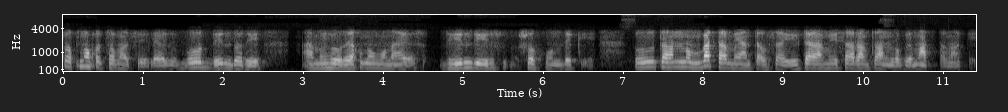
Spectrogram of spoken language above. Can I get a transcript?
প্রশ্ন করতাম আছিল বহুত দিন ধরে আমি ওর এখনও মনে হয় দিন দিন স্বপ্ন দেখি। তো তার নম্বরটা আমি আনতাম চাই এটা আমি সারাম তার লগে মারতাম আগে।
